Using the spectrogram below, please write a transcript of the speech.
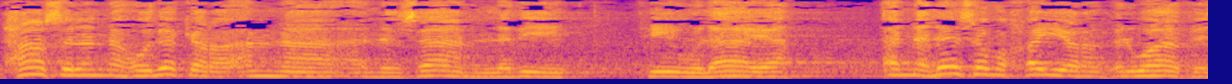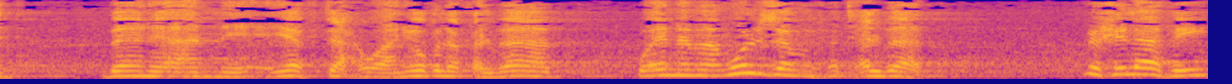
الحاصل أنه ذكر أن الإنسان الذي في ولاية انه ليس مخيرا في الوافد بين أن يفتح وأن يغلق الباب وإنما ملزم فتح الباب. بخلاف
